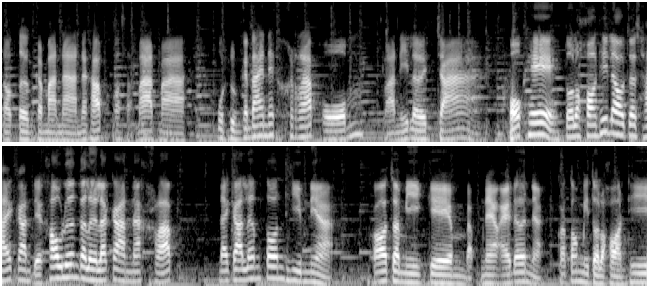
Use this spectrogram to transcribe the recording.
เราเติมกันมานานนะครับ ก็สามารถมาอุดหนุนกันได้นะครับ ผมร้านนี้เลยจ้า โอเค ตัวละครที่เราจะใช้กันเดี๋ยวเข้าเรื่องกันเลยละกันนะครับในการเริ่มต้นทีมเนี่ยก็จะมีเกมแบบแนวไอดอลเนี่ยก็ต้องมีตัวละครที่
